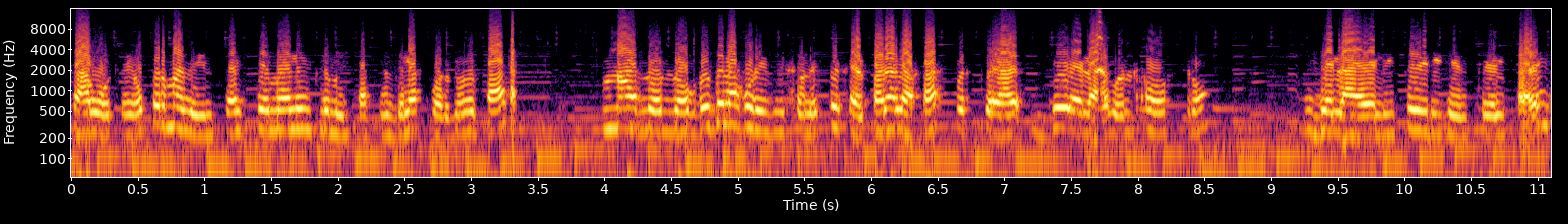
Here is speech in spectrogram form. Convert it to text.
saboteo permanente al tema de la implementación del acuerdo de paz, más los logros de la Jurisdicción Especial para la Paz, pues queda lado el rostro de la élite dirigente del país.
